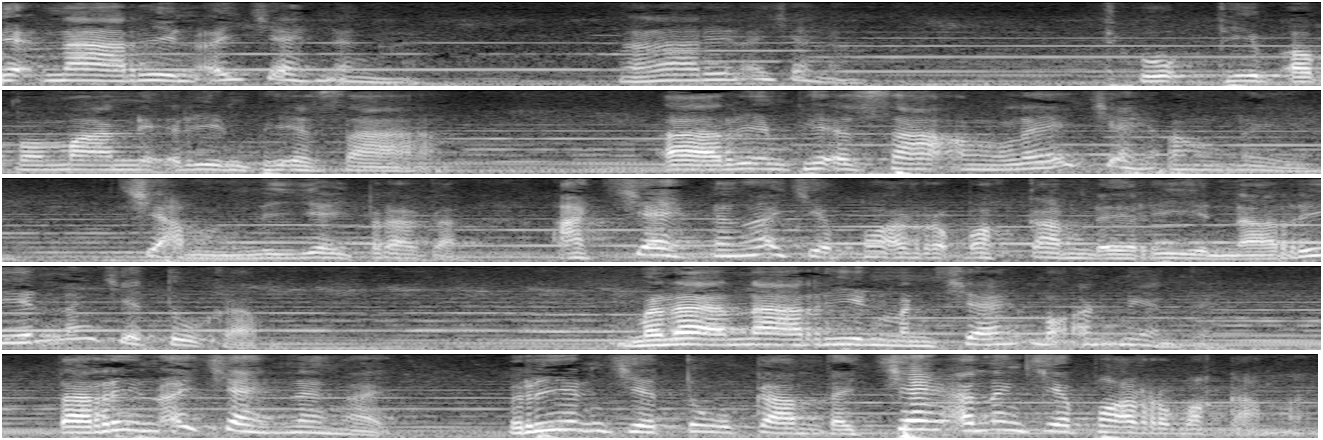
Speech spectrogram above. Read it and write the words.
អ្នកណារៀនអីចេះហ្នឹងអ្នក ណារៀនអីចេះហ្នឹងធូបធៀបអបមាអ្នករៀនភាសាអារៀនភាសាអង់គ្លេសចេះអង់គ្លេសចាំនិយាយប្រកាអាចេះហ្នឹងហើយជាផលរបស់កម្មដែលរៀនណារៀនហ្នឹងជាទូកម្មមិនណាណារៀនមិនចេះបើអត់មានទេតែរៀនអីចេះហ្នឹងហើយរៀនជាទូកម្មតែចេះអាហ្នឹងជាផលរបស់កម្មហើយ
